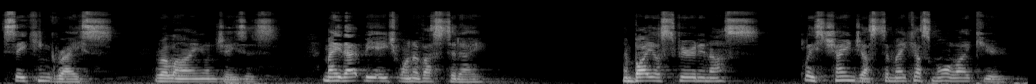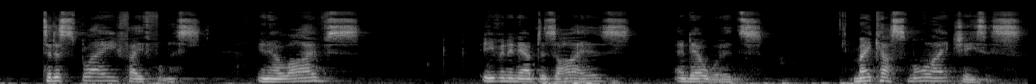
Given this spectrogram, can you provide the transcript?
seeking grace, relying on Jesus. May that be each one of us today. And by your Spirit in us, please change us to make us more like you, to display faithfulness in our lives, even in our desires and our words. Make us more like Jesus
